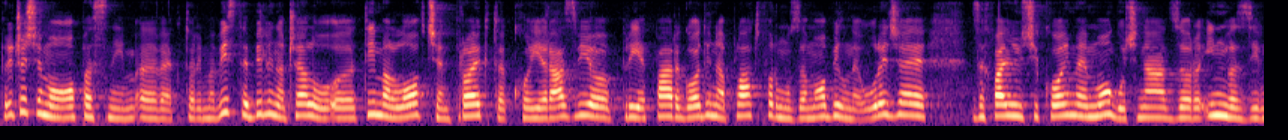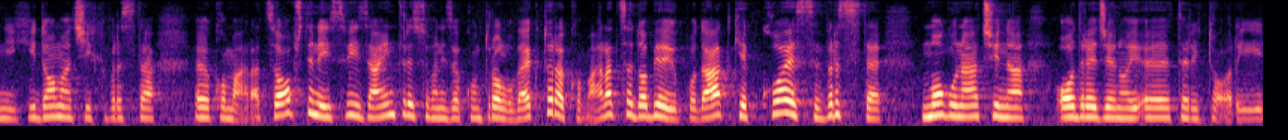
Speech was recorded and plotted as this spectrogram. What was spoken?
pričat ćemo o opasnim e, vektorima. Vi ste bili na čelu e, tima Lovćen projekta koji je razvio prije par godina platformu za mobilne uređaje, zahvaljujući kojima je moguć nadzor invazivnih i domaćih vrsta komaraca. Opštine i svi zainteresovani za kontrolu vektora komaraca dobijaju podatke koje se vrste mogu naći na određenoj teritoriji.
